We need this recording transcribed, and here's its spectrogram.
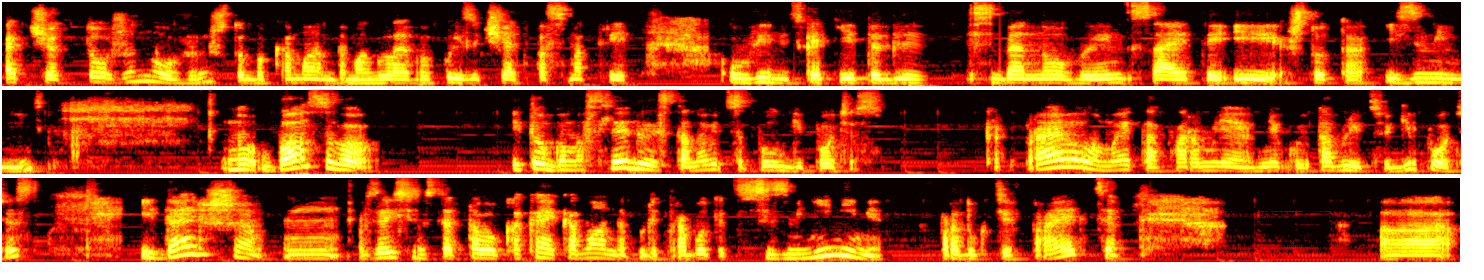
Отчет тоже нужен, чтобы команда могла его поизучать, посмотреть, увидеть какие-то для себя новые инсайты и что-то изменить. Но базово итогом исследования становится полгипотез. Как правило, мы это оформляем в некую таблицу гипотез, и дальше, в зависимости от того, какая команда будет работать с изменениями в продукте, в проекте, а,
